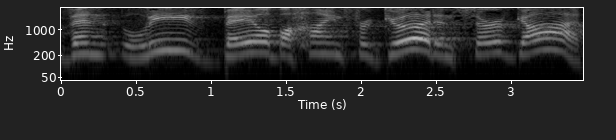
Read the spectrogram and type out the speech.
then leave Baal behind for good and serve God.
